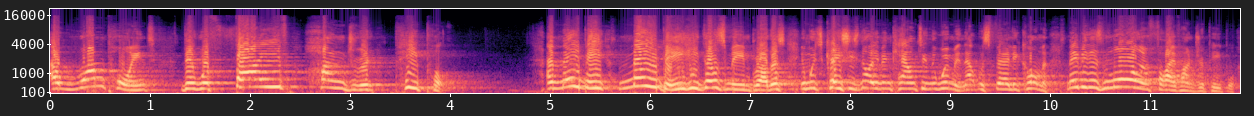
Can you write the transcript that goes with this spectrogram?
At one point, there were 500 people and maybe, maybe he does mean brothers, in which case he's not even counting the women. That was fairly common. Maybe there's more than 500 people.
